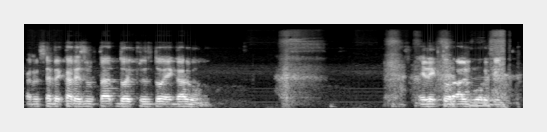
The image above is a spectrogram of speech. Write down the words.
care o să aibă ca rezultat 2 plus 2 egal 1. Electoral vorbind.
